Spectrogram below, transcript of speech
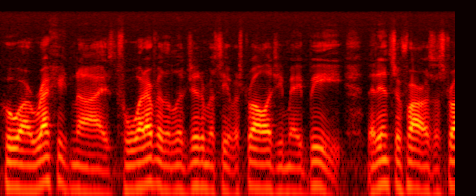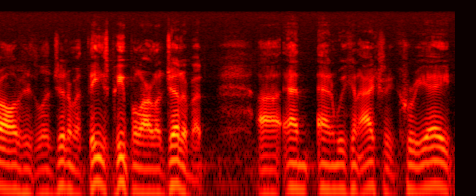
who are recognized for whatever the legitimacy of astrology may be, that insofar as astrology is legitimate, these people are legitimate. Uh, and, and we can actually create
